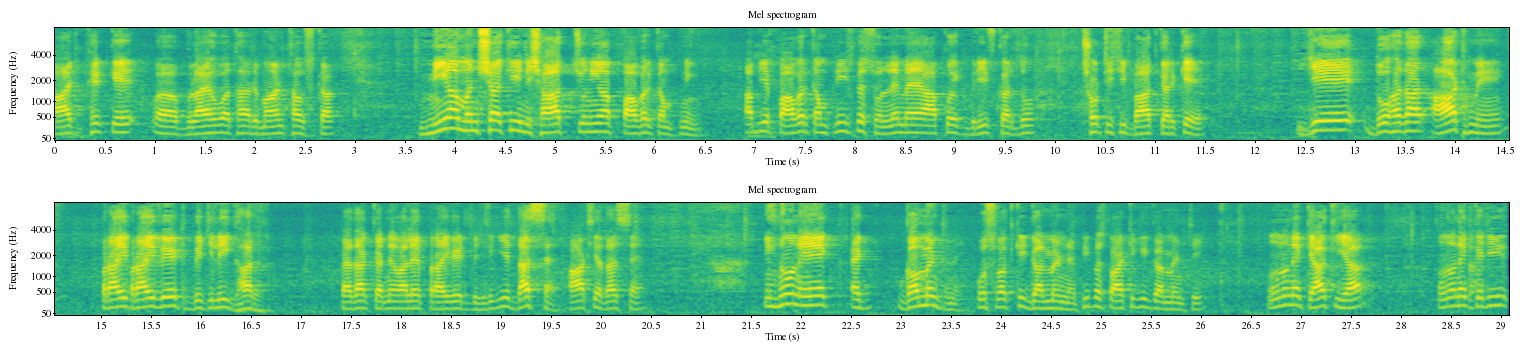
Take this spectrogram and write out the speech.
آج پھر کے بلایا ہوا تھا ریمانڈ تھا اس کا۔ میاں منشا کی نشات چنیا پاور کمپنی اب یہ پاور کمپنیز پہ سن لیں، میں آپ کو ایک بریف کر دوں، چھوٹی سی بات کر کے۔ یہ دو ہزار آٹھ میں پرائیویٹ بجلی گھر پیدا کرنے والے پرائیویٹ بجلی یہ دس ہیں، آٹھ یا دس ہیں۔ انہوں نے ایک گورنمنٹ نے، اس وقت کی گورنمنٹ نے پیپلز پارٹی کی گورنمنٹ تھی۔ انہوں نے کیا کیا؟ انہوں نے کہ جی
